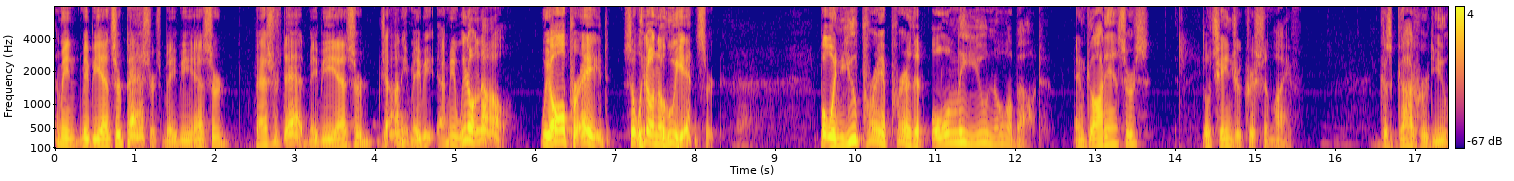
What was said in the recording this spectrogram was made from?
I mean, maybe he answered pastors. Maybe he answered pastor's dad. Maybe he answered Johnny. Maybe, I mean, we don't know. We all prayed, so we don't know who he answered. But when you pray a prayer that only you know about and God answers, it'll change your Christian life because God heard you.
